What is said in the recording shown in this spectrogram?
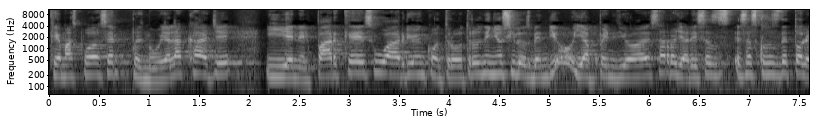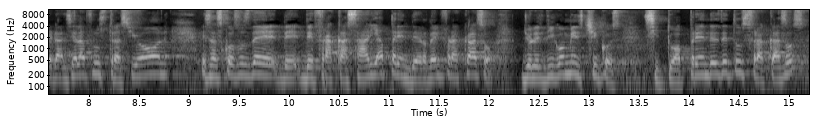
¿qué más puedo hacer? Pues me voy a la calle y en el parque de su barrio encontró otros niños y los vendió y aprendió a desarrollar esas, esas cosas de tolerancia a la frustración, esas cosas de, de, fracasar y aprender del fracaso. Yo les digo a mis chicos, si tú aprendes de tus fracasos,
